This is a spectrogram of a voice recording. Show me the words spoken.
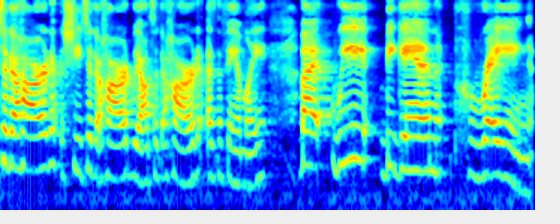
took it hard. She took it hard. We all took it hard as a family. But we began praying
